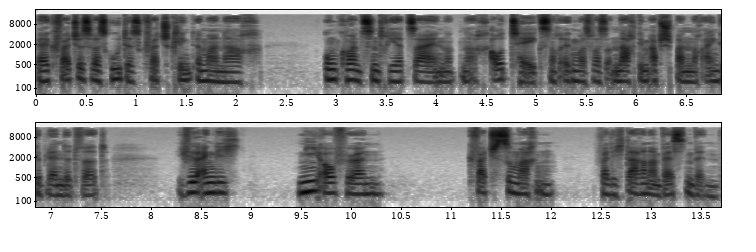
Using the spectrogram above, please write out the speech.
Weil Quatsch ist was Gutes. Quatsch klingt immer nach unkonzentriert sein und nach Outtakes, noch irgendwas, was nach dem Abspann noch eingeblendet wird. Ich will eigentlich nie aufhören, Quatsch zu machen, weil ich daran am besten bin.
